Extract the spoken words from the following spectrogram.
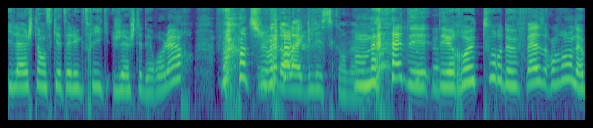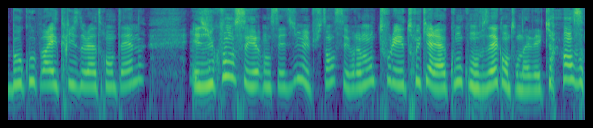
il a acheté un skate électrique, j'ai acheté des rollers. Enfin, tu On vois, est dans la glisse quand même. on a des, des retours de phase. En vrai, on a beaucoup parlé de crise de la trentaine. Et du coup, on s'est, on s'est dit, mais putain, c'est vraiment tous les trucs à la con qu'on faisait quand on avait 15 ans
